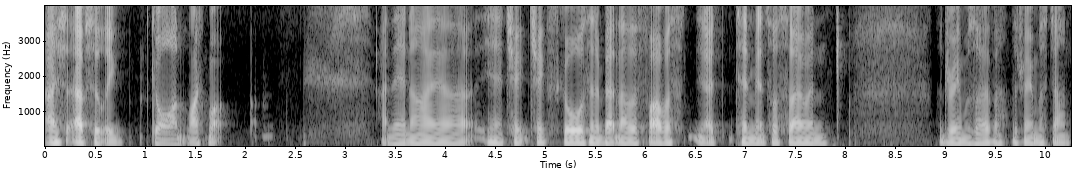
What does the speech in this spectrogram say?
I absolutely gone. Like my, and then I uh, yeah check check the scores in about another five or you know ten minutes or so, and the dream was over. The dream was done.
